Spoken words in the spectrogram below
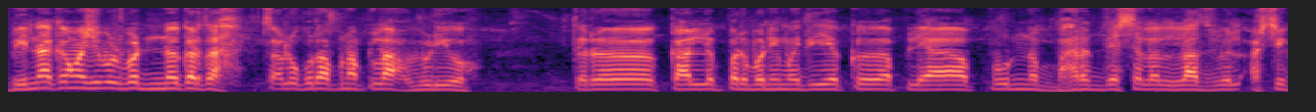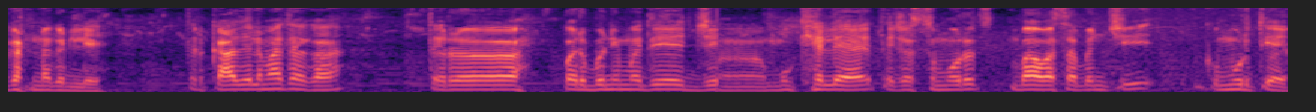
बिना कामाची बडबड न करता चालू करू आपण आपला व्हिडिओ. तर काल परभणीमध्ये एक आपल्या पूर्ण भारत देशाला लाजवेल अशी घटना घडली. आहे तर काय झालं माहिती आहे का? तर परभणीमध्ये जे मुख्यालय आहे त्याच्यासमोरच बाबासाहेबांची एक मूर्ती आहे.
